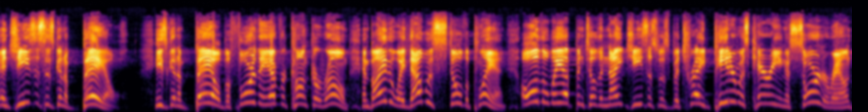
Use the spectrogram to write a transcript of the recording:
and Jesus is going to bail He's going to bail before they ever conquer Rome. And by the way, that was still the plan. All the way up until the night Jesus was betrayed, Peter was carrying a sword around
